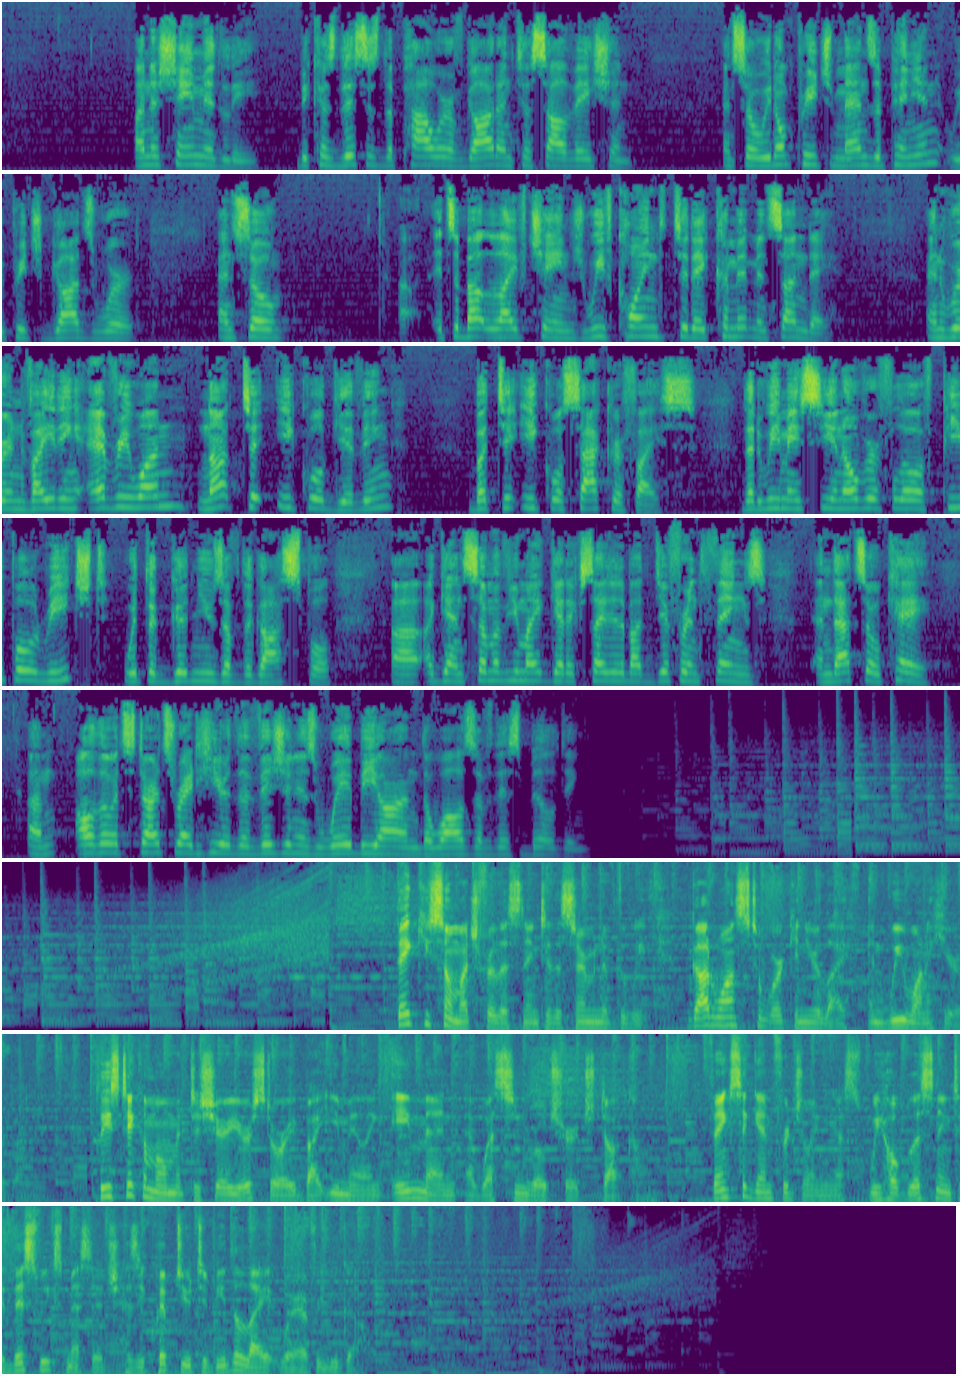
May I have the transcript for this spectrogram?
unashamedly because this is the power of God unto salvation. And so we don't preach man's opinion, we preach God's Word. And so uh, it's about life change. We've coined today Commitment Sunday. And we're inviting everyone not to equal giving, but to equal sacrifice, that we may see an overflow of people reached with the good news of the gospel. Uh, again, some of you might get excited about different things, and that's okay. Um, although it starts right here, the vision is way beyond the walls of this building. Thank you so much for listening to the Sermon of the Week. God wants to work in your life, and we want to hear about it. Please take a moment to share your story by emailing amen at westonroadchurch.com. Thanks again for joining us. We hope listening to this week's message has equipped you to be the light wherever you go.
